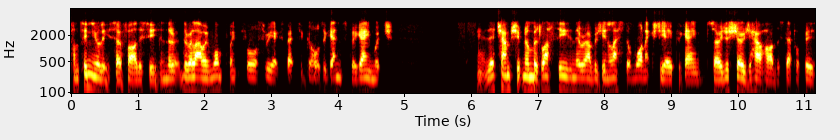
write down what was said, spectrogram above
continually so far this season. They're, they're allowing 1.43 expected goals against per game, which you know, their championship numbers last season they were averaging less than one XGA per game. So it just shows you how hard the step up is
